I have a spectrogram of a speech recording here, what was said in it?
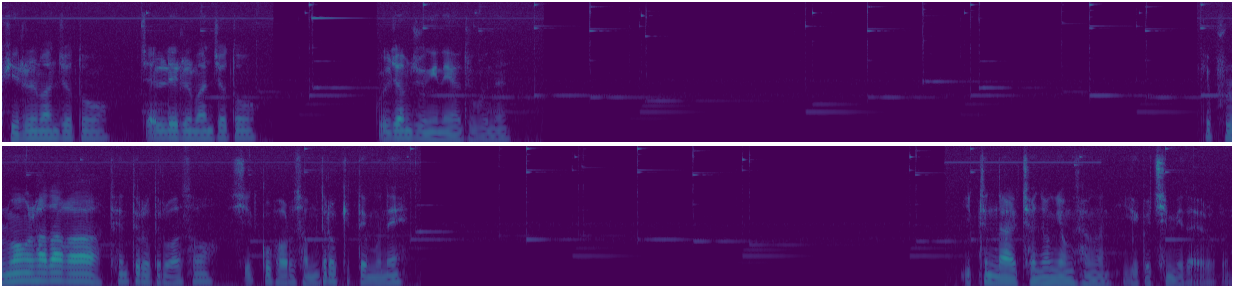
귀를 만져도 젤리를 만져도 꿀잠 중이네요 두부는 불멍을 하다가 텐트로 들어와서 씻고 바로 잠들었기 때문에 이튿날 저녁 영상은 이게 끝입니다 여러분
